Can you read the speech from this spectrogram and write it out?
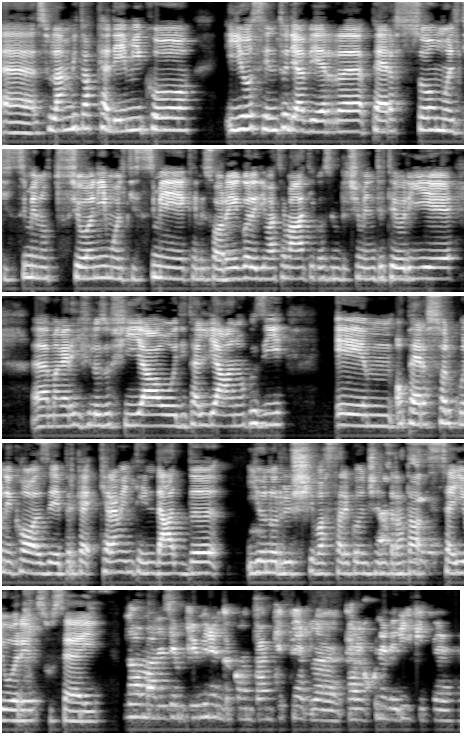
eh, sull'ambito accademico, io sento di aver perso moltissime nozioni, moltissime, che ne so, regole di matematica o semplicemente teorie, eh, magari di filosofia o di italiano, così, e um, ho perso alcune cose perché chiaramente in DAD io non riuscivo a stare concentrata sei ore su sei. No, ma ad esempio io mi rendo conto anche per, per, alcune verifiche,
